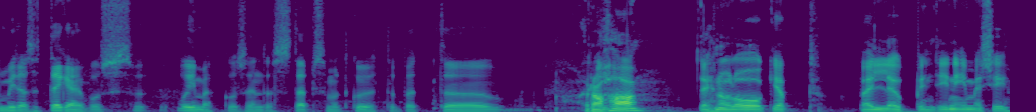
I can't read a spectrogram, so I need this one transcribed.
mida see tegevusvõimekus endast täpsemalt kujutab, et äh... raha, tehnoloogiat, väljaõppinud inimesi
